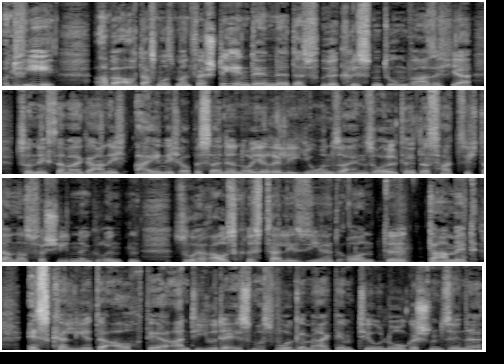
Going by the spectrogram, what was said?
Und wie? Aber auch das muss man verstehen, denn äh, das frühe Christentum war sich ja zunächst einmal gar nicht einig, ob es eine neue Religion sein sollte. Das hat sich dann aus verschiedenen Gründen so herauskristallisiert und äh, damit eskalierte auch der Antijudaismus, wohlgemerkt im theologischen Sinne.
